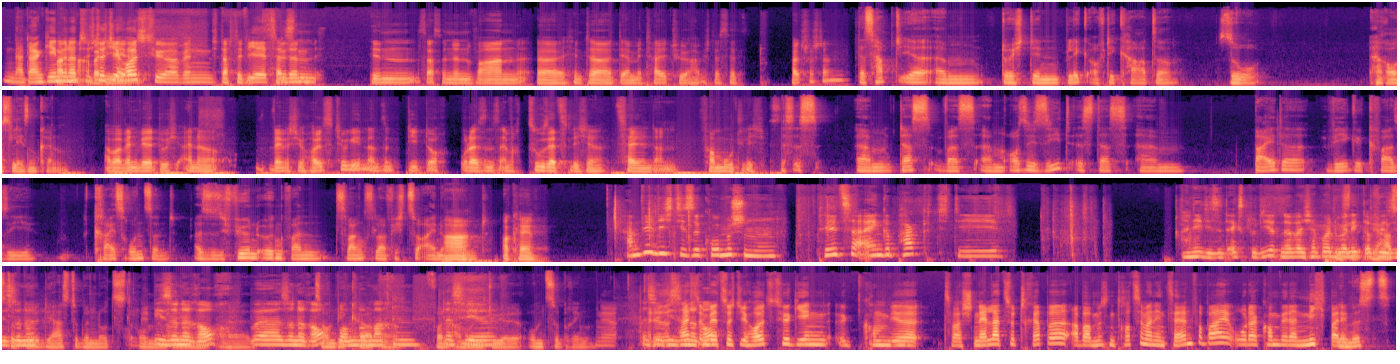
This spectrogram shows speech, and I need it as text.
Na, dann gehen Warte wir mal, natürlich aber durch die, die- Holztür, wenn Ich dachte, die wir jetzt Zellen wissen. in Sassenen waren äh, hinter der Metalltür. Habe ich das jetzt falsch verstanden? Das habt ihr ähm, durch den Blick auf die Karte so herauslesen können. Aber wenn wir durch eine, wenn wir durch die Holztür gehen, dann sind die doch, oder sind es einfach zusätzliche Zellen dann, vermutlich. Das ist ähm, das, was ähm, Ozzy sieht, ist, dass ähm, beide Wege quasi kreisrund sind. Also sie führen irgendwann zwangsläufig zu einem Ah, Punkt. okay. Haben wir nicht diese komischen Pilze eingepackt, die. Ah nee, die sind explodiert, ne? Weil ich habe heute Die überlegt, sind- ob wir sie du so eine, die hast du benutzt, um wie so eine Rauch, äh, äh, so eine Rauchbombe machen, von dass wir, Amondyl umzubringen. Ja. dass Also wir das so heißt, eine wenn wir jetzt durch die Holztür gehen, äh, kommen wir zwar schneller zur Treppe, aber müssen trotzdem an den Zellen vorbei oder kommen wir dann nicht bei Ihr den müsst,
